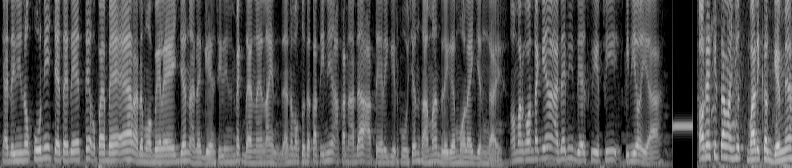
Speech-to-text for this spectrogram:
Ya ada Nino Kuni, CTDT, OPBR, ada Mobile Legend, ada Genshin Impact dan lain-lain. Dan waktu dekat ini akan ada Artillery Gear Fusion sama Dragon Ball Legend guys. Nomor kontaknya ada di deskripsi video ya. Oke kita lanjut balik ke game ya.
